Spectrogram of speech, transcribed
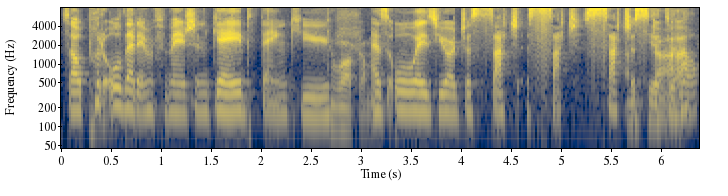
So I'll put all that information. Gabe, thank you. You're welcome. As always, you are just such, such, such a here to star.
